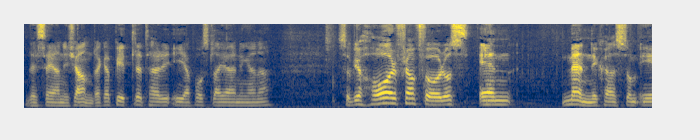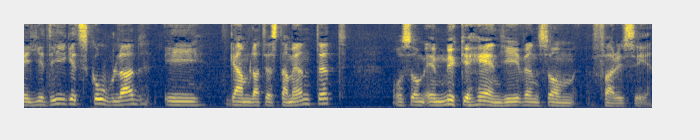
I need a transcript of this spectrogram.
det säger han i 22 kapitlet här i Apostlagärningarna. Så vi har framför oss en människa som är gediget skolad i Gamla testamentet och som är mycket hängiven som farisé.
